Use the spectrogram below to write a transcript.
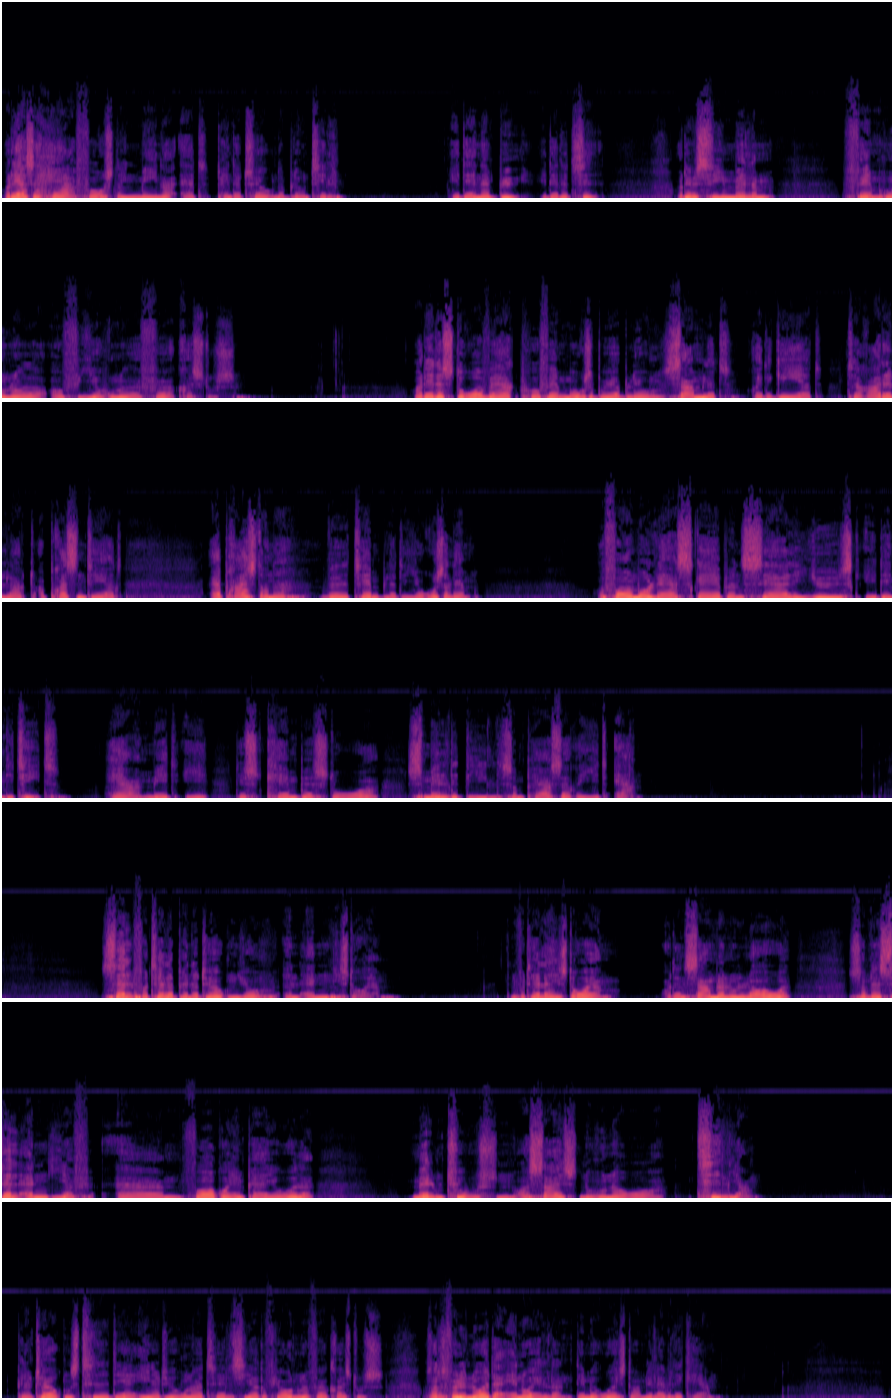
Og det er altså her, forskningen mener, at Pentateuken er blevet til i denne by, i denne tid. Og det vil sige mellem 500 og 400 før Kristus. Og dette store værk på fem mosebøger blev samlet, redigeret, tilrettelagt og præsenteret af præsterne ved templet i Jerusalem. Og formålet er at skabe en særlig jødisk identitet her midt i det kæmpe store smeltedil, som perseriet er. Selv fortæller Pentateuken jo en anden historie. Den fortæller historier, og den samler nogle love, som den selv angiver øh, foregå i en periode mellem 1000 og 1600 år tidligere. Pentateukens tid, det er 2100 til ca. 1400 før Kristus. Og så er der selvfølgelig noget, der er endnu ældre. Det med urhistorien, det lader vi ikke her.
